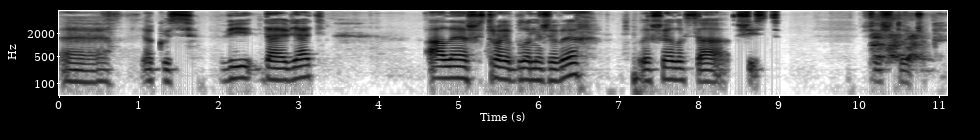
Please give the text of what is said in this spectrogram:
е, якось ві 9, але щось троє було неживих, лишилося 6. 6 штучок.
